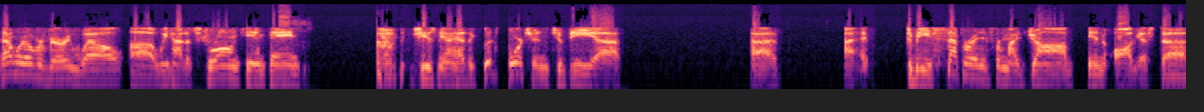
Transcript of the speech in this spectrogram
that went over very well. Uh, we had a strong campaign. Excuse me. I had the good fortune to be uh, uh, I, to be separated from my job in August. Uh,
